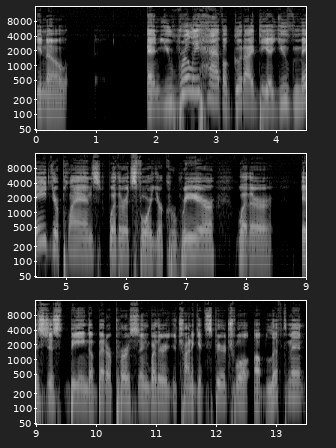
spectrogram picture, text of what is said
you know, and you really have a good idea, you've made your plans whether it's for your career, whether it's just being a better person, whether you're trying to get spiritual upliftment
